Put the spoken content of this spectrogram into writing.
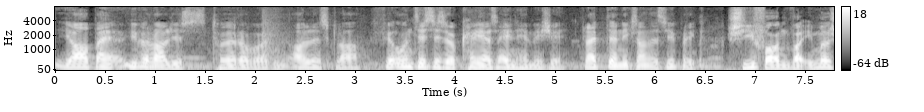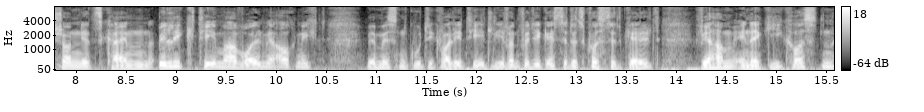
Ja, bei überall ist es teurer geworden, alles klar. Für uns ist es okay als Einheimische. Bleibt ja nichts anderes übrig. Skifahren war immer schon jetzt kein Billigthema, wollen wir auch nicht. Wir müssen gute Qualität liefern für die Gäste, das kostet Geld. Wir haben Energiekosten.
